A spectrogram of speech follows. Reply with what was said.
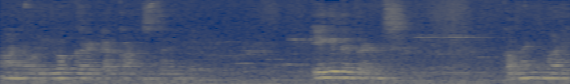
ಹಾಂ ನೋಡಿ ಇವಾಗ ಕರೆಕ್ಟಾಗಿ ಕಾಣಿಸ್ತಾ ಇದೆ ಹೇಗಿದೆ ಫ್ರೆಂಡ್ಸ್ ಕಮೆಂಟ್ ಮಾಡಿ.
